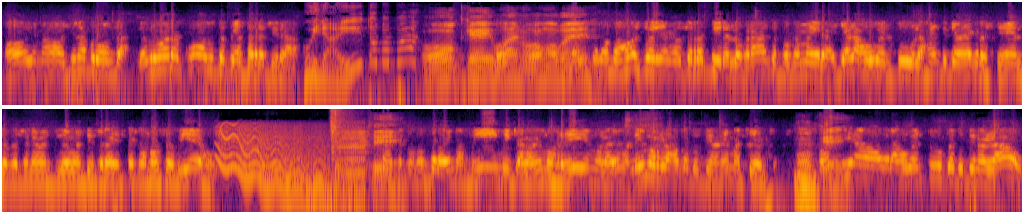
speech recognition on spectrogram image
Oye, no, Ochi, una pregunta. Lo primero es cuándo te piensas retirar. Cuidadito, papá. Ok, bueno, vamos a ver. Porque lo mejor sería que tú te retires lo grande, porque mira, ya la juventud, la gente que viene creciendo, que tiene 22, 23, te conoce viejo. Te conoce la misma mímica, los mismos ritmos, la misma, el mismo relajo que tú tienes, la misma chelcha. Ok. Confía de la juventud que tú tienes al lado.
